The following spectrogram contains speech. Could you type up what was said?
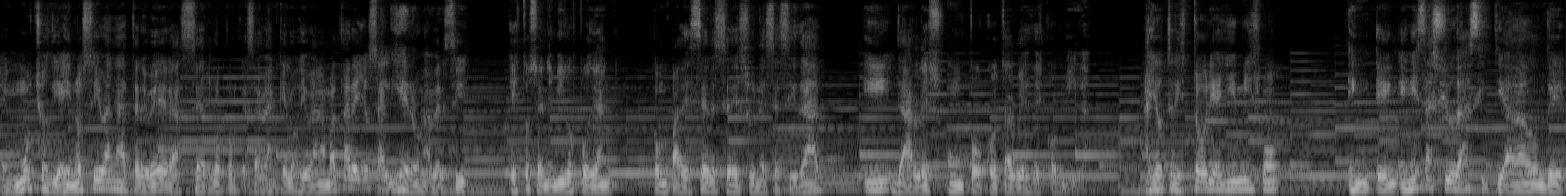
en muchos días y no se iban a atrever a hacerlo porque sabían que los iban a matar. Ellos salieron a ver si estos enemigos podían compadecerse de su necesidad y darles un poco tal vez de comida. Hay otra historia allí mismo en, en, esa ciudad sitiada donde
